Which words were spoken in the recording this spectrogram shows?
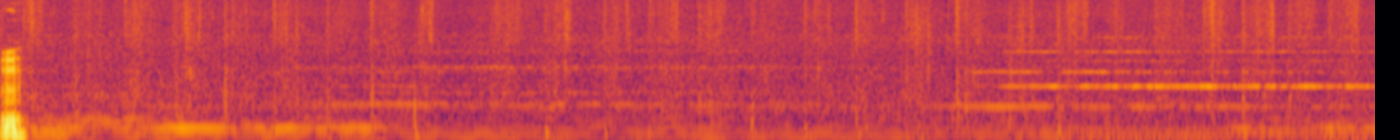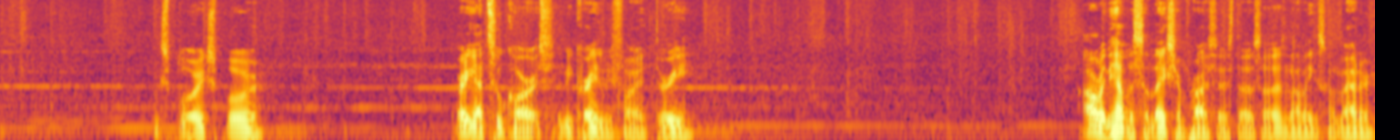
Hmm. Explore, explore. Already got two cards. It'd be crazy if we find three. I don't really have a selection process though, so it's not like it's gonna matter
